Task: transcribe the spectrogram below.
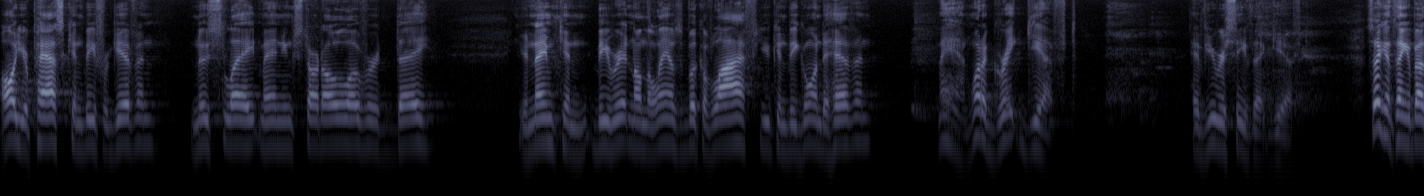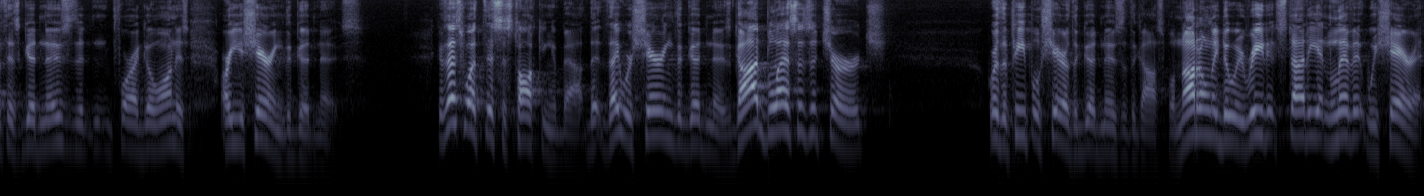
All your past can be forgiven. New slate, man, you can start all over today. Your name can be written on the Lamb's Book of Life. You can be going to heaven. Man, what a great gift. Have you received that gift? Second thing about this good news that before I go on is are you sharing the good news? Because that's what this is talking about. That They were sharing the good news. God blesses a church where the people share the good news of the gospel. Not only do we read it, study it, and live it, we share it.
